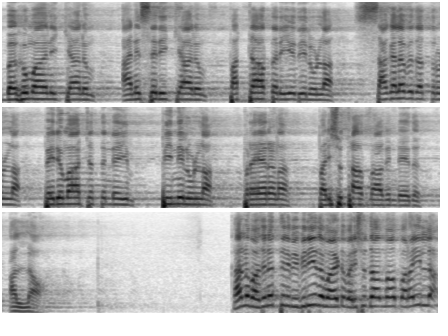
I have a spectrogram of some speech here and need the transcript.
ബഹുമാനിക്കാനും അനുസരിക്കാനും പറ്റാത്ത രീതിയിലുള്ള സകലവിധത്തിലുള്ള പെരുമാറ്റത്തിന്റെയും പിന്നിലുള്ള പ്രേരണ പരിശുദ്ധാത്മാവിന്റേത് അല്ല. കാരണം വചനത്തിന് വിപരീതമായിട്ട് പരിശുദ്ധാത്മാവ് പറയില്ല.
